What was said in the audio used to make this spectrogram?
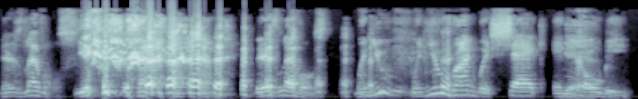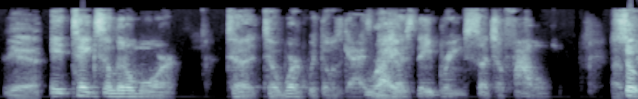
there's levels. Yeah. there's levels. When you when you run with Shaq and Yeah. Kobe, yeah. it takes a little more to to work with those guys Right. because they bring such a follow. uh, So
